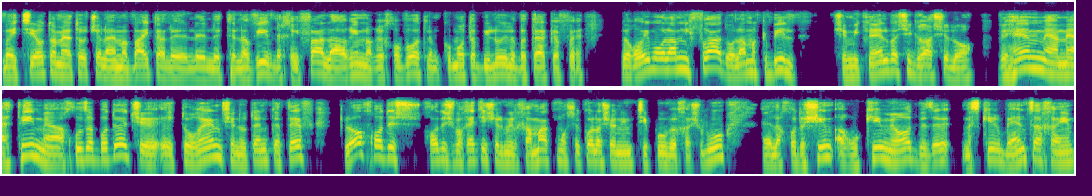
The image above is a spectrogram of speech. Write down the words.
ביציאות המעטות שלהם הביתה לתל אביב, לחיפה, לערים, לרחובות, למקומות הבילוי, לבתי הקפה, ורואים עולם נפרד, עולם מקביל, שמתנהל בשגרה שלו, והם מהמעטים, מהאחוז הבודד שתורם, שנותן כתף, לא חודש, חודש וחצי של מלחמה כמו שכל השנים ציפו וחשבו, אלא חודשים ארוכים מאוד, וזה נזכיר באמצע החיים,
